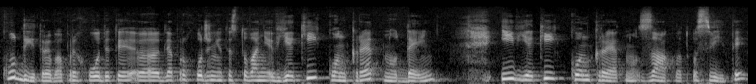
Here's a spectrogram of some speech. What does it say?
куди треба приходити е, для проходження тестування, в який конкретно день. І в який конкретно заклад освіти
